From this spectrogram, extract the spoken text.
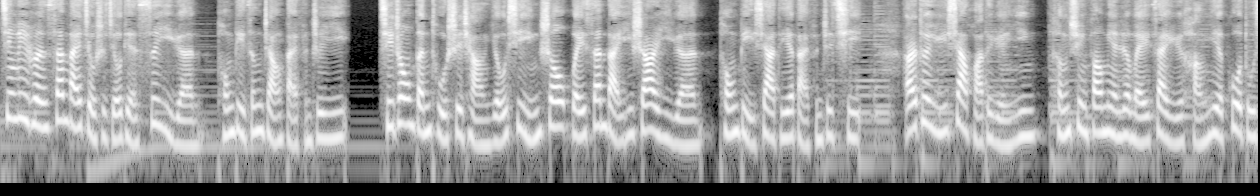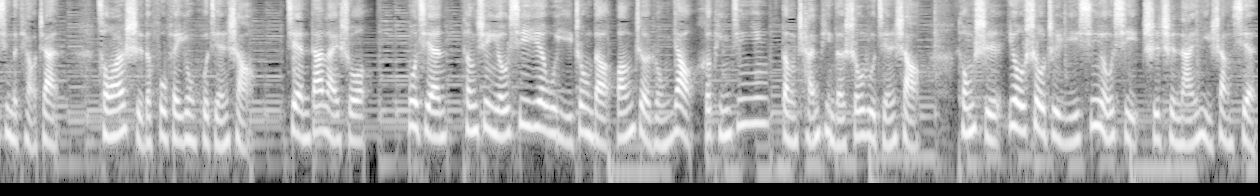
净利润三百九十九点四亿元，同比增长百分之一。其中本土市场游戏营收为三百一十二亿元，同比下跌百分之七。而对于下滑的原因，腾讯方面认为在于行业过渡性的挑战，从而使得付费用户减少。简单来说，目前腾讯游戏业务倚重的《王者荣耀》《和平精英》等产品的收入减少，同时又受制于新游戏迟迟难以上线，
